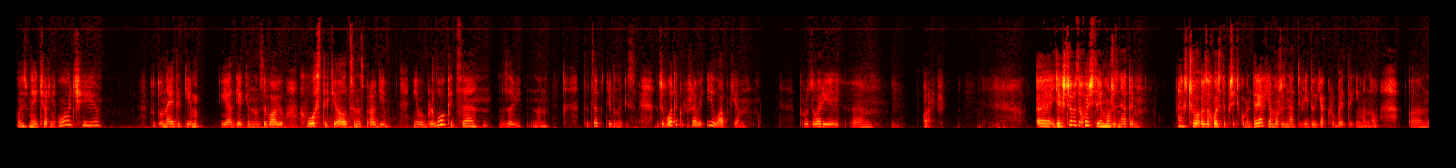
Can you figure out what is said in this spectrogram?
Ось в неї чорні очі. Тут у неї такі, я, як я називаю, хвостики, але це насправді ніби брелоки, це заві... це, це потрібно вісити. Животик рожевий і лапки прозорі ем, оранжеві. Е, якщо ви захочете, я можу зняти. Якщо захочете, пишіть в коментарях, я можу зняти відео, як робити іменно ем,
